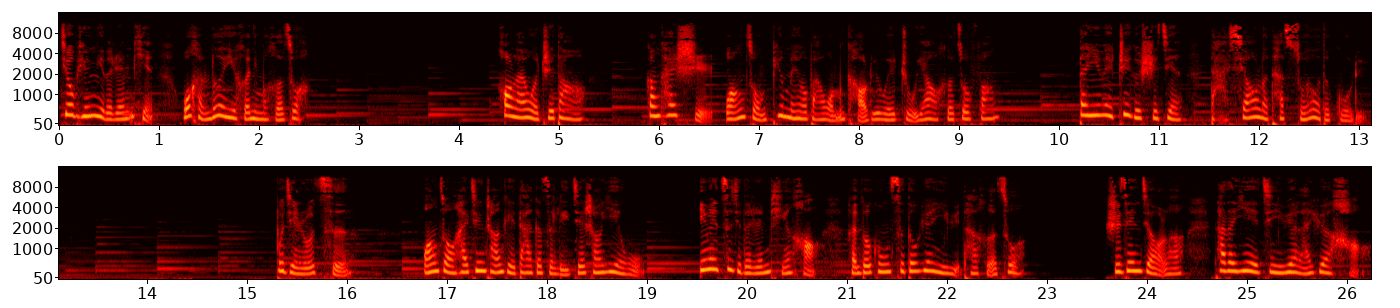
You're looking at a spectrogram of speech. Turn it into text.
就凭你的人品，我很乐意和你们合作。”后来我知道，刚开始王总并没有把我们考虑为主要合作方，但因为这个事件打消了他所有的顾虑。不仅如此，王总还经常给大个子李介绍业务，因为自己的人品好，很多公司都愿意与他合作。时间久了，他的业绩越来越好，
